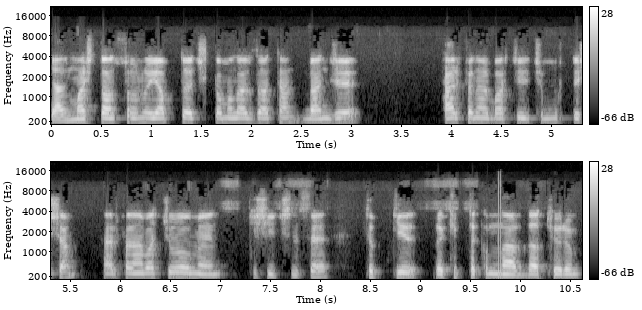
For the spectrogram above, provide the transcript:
Yani maçtan sonra yaptığı açıklamalar zaten bence her Fenerbahçe için muhteşem. Her Fenerbahçe olmayan kişi içinse tıpkı rakip takımlarda atıyorum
